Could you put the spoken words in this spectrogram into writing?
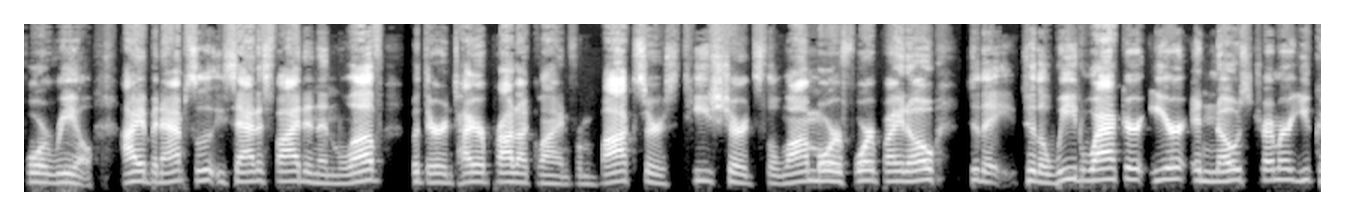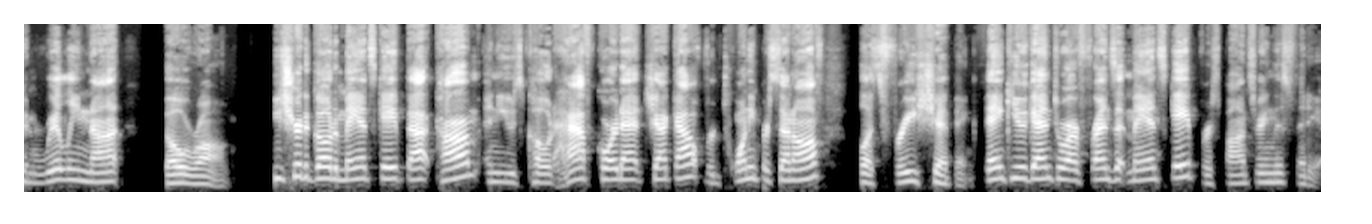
for real. I have been absolutely satisfied and in love with their entire product line from boxers, t-shirts, the lawnmower 4.0 to the to the weed whacker ear and nose trimmer. You can really not go wrong. Be sure to go to manscaped.com and use code halfcourt at checkout for 20% off plus free shipping. Thank you again to our friends at Manscaped for sponsoring this video.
